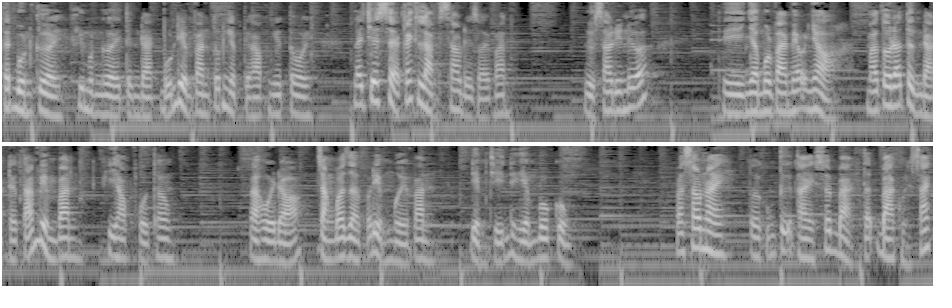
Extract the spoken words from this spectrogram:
Thật buồn cười khi một người từng đạt 4 điểm văn tốt nghiệp tiểu học như tôi lại chia sẻ cách làm sao để giỏi văn. Dù sao đi nữa, thì nhờ một vài mẹo nhỏ mà tôi đã từng đạt được 8 điểm văn khi học phổ thông. Và hồi đó chẳng bao giờ có điểm 10 văn, điểm 9 thì hiếm vô cùng. Và sau này tôi cũng tự tay xuất bản tận 3 quyển sách.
